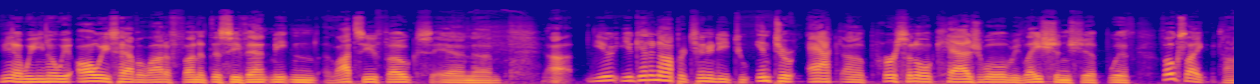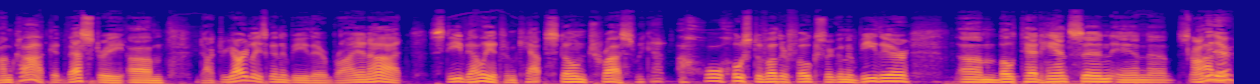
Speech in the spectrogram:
Yeah, we you know we always have a lot of fun at this event, meeting lots of you folks, and um, uh, you you get an opportunity to interact on a personal, casual relationship with folks like Tom Cock at Vestry. Um, Dr. Yardley's going to be there. Brian Ott, Steve Elliott from Capstone Trust. We got a whole host of other folks are going to be there. Um, both Ted Hansen and uh, I'll be there.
